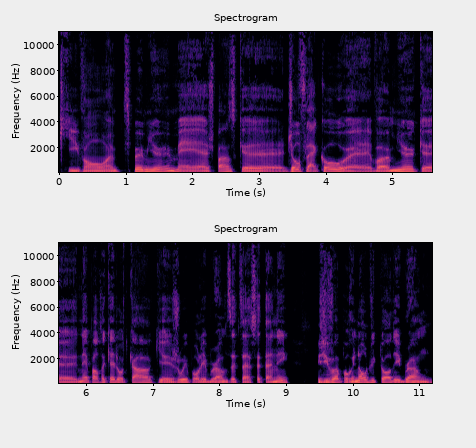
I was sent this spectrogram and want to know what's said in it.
qui vont un petit peu mieux, mais euh, je pense que Joe Flacco euh, va mieux que n'importe quel autre corps qui a joué pour les Browns cette, cette année. J'y vais pour une autre victoire des Browns.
